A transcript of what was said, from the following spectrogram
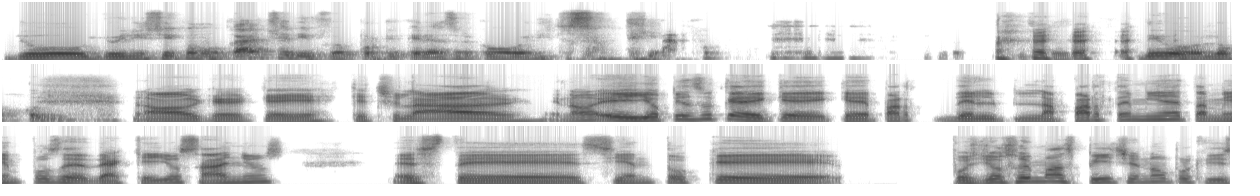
yo, yo inicié como catcher y fue porque quería ser como Benito Santiago. digo, loco. No, qué, qué, chulada. ¿no? Y yo pienso que, que, que de, parte de la parte mía también, pues de, de aquellos años, este, siento que pues yo soy más pitcher, ¿no? Porque yo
